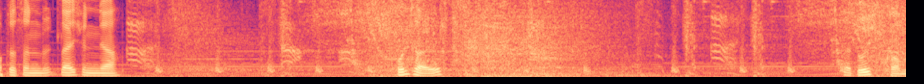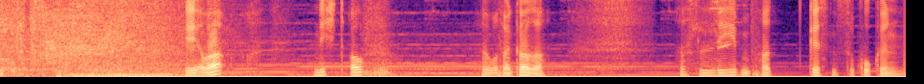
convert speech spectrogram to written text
ob das dann gleich, wenn der runter ist, da durchkommt. Okay, aber nicht auf... Wo ist mein Cursor? Das Leben vergessen zu gucken.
